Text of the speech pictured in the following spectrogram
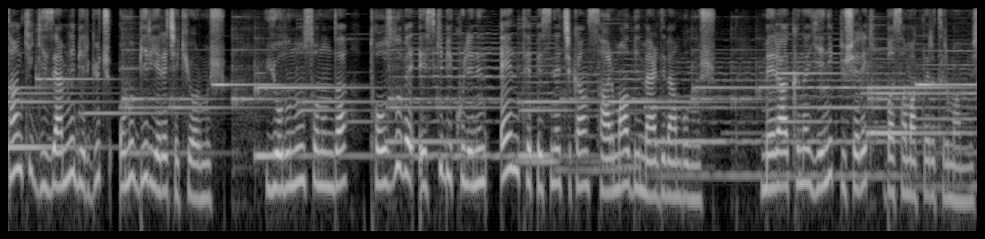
Sanki gizemli bir güç onu bir yere çekiyormuş. Yolunun sonunda tozlu ve eski bir kulenin en tepesine çıkan sarmal bir merdiven bulmuş. Merakına yenik düşerek basamakları tırmanmış.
